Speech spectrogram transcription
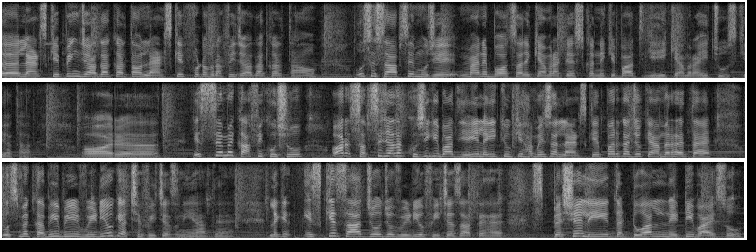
लैंडस्केपिंग ज़्यादा करता हूँ लैंडस्केप फ़ोटोग्राफी ज़्यादा करता हूँ। उस हिसाब से मुझे, मैंने बहुत सारे कैमरा टेस्ट करने के बाद यही कैमरा ही चूज़ किया था। और इससे मैं काफ़ी खुश हूँ। और सबसे ज़्यादा खुशी की बात यही लगी क्योंकि हमेशा लैंडस्केपर का जो कैमरा रहता है, उसमें कभी भी वीडियो के अच्छे फीचर्स नहीं आते हैं। लेकिन इसके साथ जो जो वीडियो फीचर्स आते हैं specially the dual native ISO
